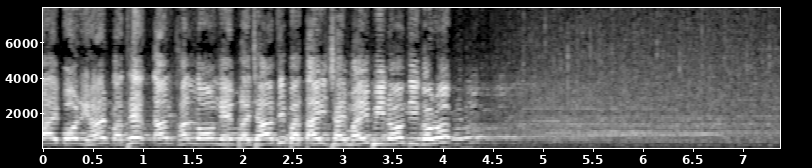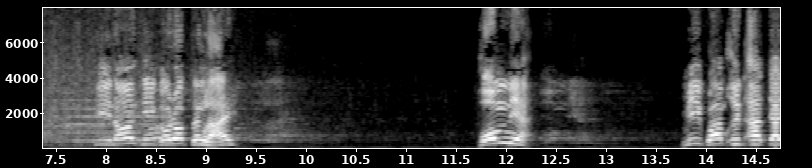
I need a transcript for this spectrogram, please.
ได้บริหารประเทศตามคันลองแห่งประชาธิปไตยใช่ไหมพี่น้องที่เคารพ พี่น้องที่เคารพทั้งหลาย ผมเนี่ย มีความอึดอัดใจ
